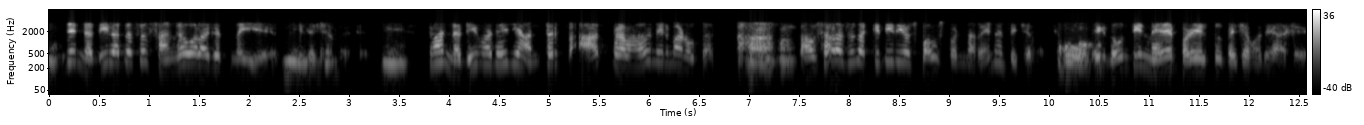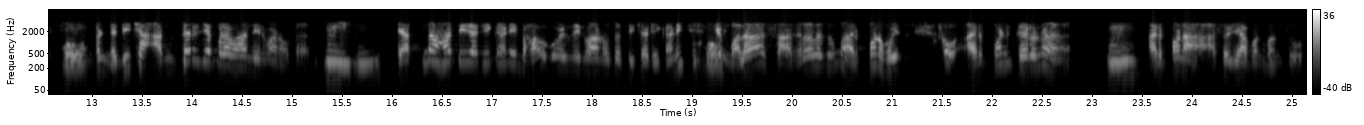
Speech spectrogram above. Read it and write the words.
म्हणजे नदीला तसं सांगावं लागत नाहीये. त्याच्यामध्ये. तेव्हा नदीमध्ये जे अंतर आत प्रवाह निर्माण होतात हा, हा. पावसाळा सुद्धा किती दिवस पाऊस पडणार आहे ना त्याच्यामध्ये हो एक दोन तीन महिने पडेल तो त्याच्यामध्ये आहे हो पण नदीच्या अंतर जे प्रवाह निर्माण होतात. त्यातनं हा तिच्या ठिकाणी भावबळ निर्माण होतं तिच्या ठिकाणी हो. की मला सागराला जाऊन अर्पण होईल हो अर्पण करणं. अर्पणा असं जे आपण म्हणतो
